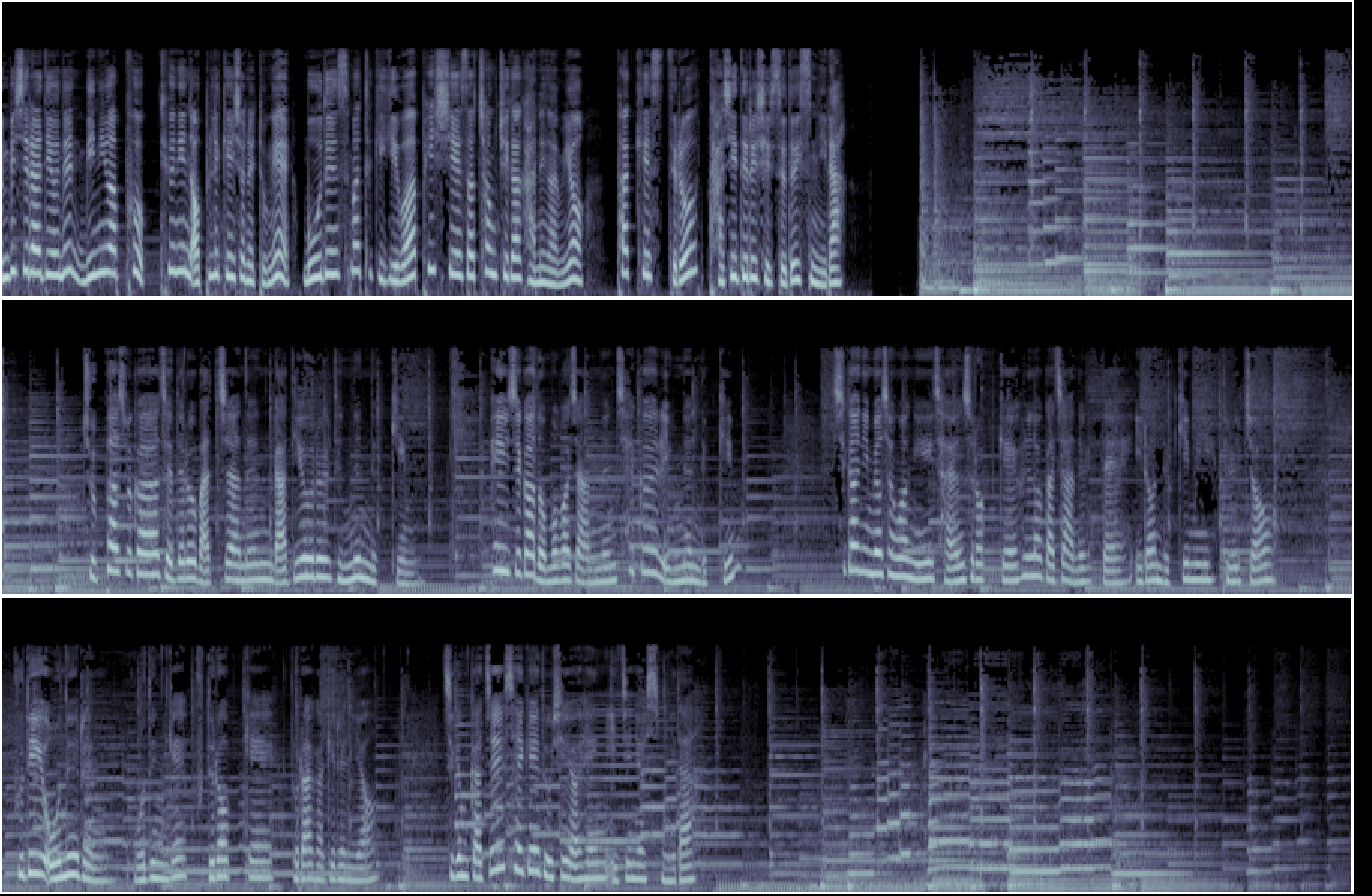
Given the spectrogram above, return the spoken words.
MBC 라디오는 미니와 푹 TuneIn 어플리케이션을 통해 모든 스마트 기기와 PC에서 청취가 가능하며 팟캐스트로 다시 들으실 수도 있습니다. 주파수가 제대로 맞지 않은 라디오를 듣는 느낌. 페이지가 넘어가지 않는 책을 읽는 느낌. 시간이며 상황이 자연스럽게 흘러가지 않을 때 이런 느낌이 들죠. 부디 오늘은 모든 게 부드럽게 돌아가기를요. 지금까지 세계 도시 여행 이진이었습니다.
